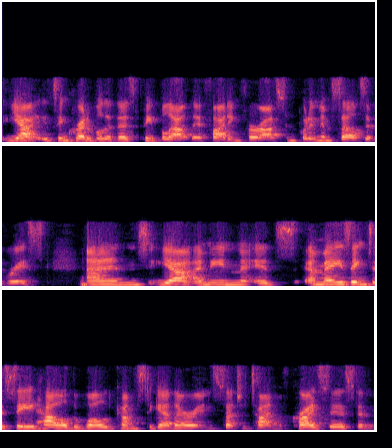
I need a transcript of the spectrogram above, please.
yeah, it's incredible that there's people out there fighting for us and putting themselves at risk. And yeah, I mean, it's amazing to see how the world comes together in such a time of crisis and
